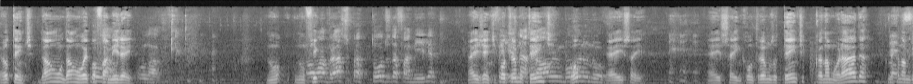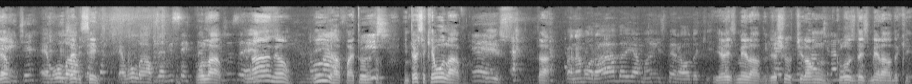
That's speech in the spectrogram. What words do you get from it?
Eu tente. Dá um, dá um oi para a família aí. Olavo. Não, não fica... Um abraço para todos da família. Aí, gente, Feliz encontramos o Tente. Um bom ano novo. É isso aí. É isso aí. Encontramos o Tente com a namorada. Como é que é o nome dela? É o Olavo. Zé Vicente. É o Olavo. Zé Vicente. Olavo. Ah, não. Olavo. Ih, rapaz. Tô, tô... Então esse aqui é o Olavo. É. Isso. Tá. Com a namorada e a mãe Esmeralda aqui. E a Esmeralda. Deixa eu tirar um close da Esmeralda aqui.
